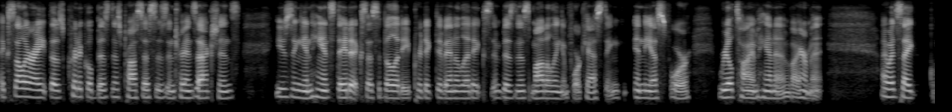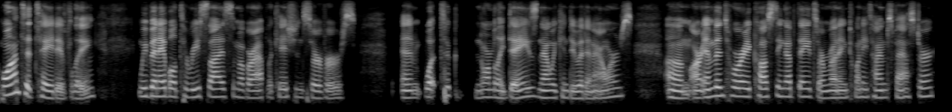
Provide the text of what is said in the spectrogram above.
accelerate those critical business processes and transactions using enhanced data accessibility, predictive analytics, and business modeling and forecasting in the S4 real time HANA environment. I would say quantitatively, we've been able to resize some of our application servers and what took normally days, now we can do it in hours. Um, our inventory costing updates are running 20 times faster.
